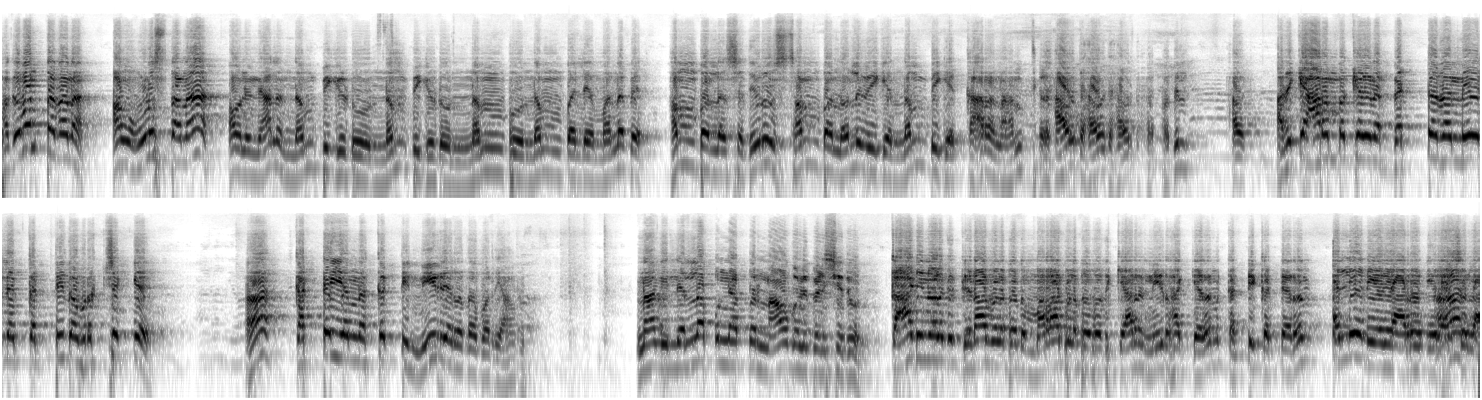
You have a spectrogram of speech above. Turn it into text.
ಭಗವಂತ ಅದನ. ಅವ ಉಳಿಸ್ತಾನ ಅವನ ಮ್ಯಾಲ ನಂಬಿಗಿಡು ನಂಬಿಗಿಡು ನಂಬು ನಂಬಲೆ ಮನಬೆ ಹಂಬಲಸದಿರು ಸಂಬ ನಲುವಿಗೆ ನಂಬಿಗೆ ಕಾರಣ ಅಂತ ಹೇಳಿ ಹೌದು ಹೌದು ಹೌದ್ ಹೌದ್. ಹೌದಿಲ್ಲ ಹೌದು. ಅದಕ್ಕೆ ಆರಂಭ ಕೇಳಿದ ಬೆಟ್ಟದ ಮೇಲೆ ಕಟ್ಟಿದ ವೃಕ್ಷಕ್ಕೆ ಆ ಕಟ್ಟೆಯನ್ನ ಕಟ್ಟಿ ನೀರೆರದವರು ಯಾರು? ನಾವಿಲ್ಲೆಲ್ಲ ಪುಣ್ಯಾತ್ಮರು ನಾವುಗಳು ಬೆಳೆಸಿದ್ವು. ಕಾಡಿನೊಳಗೆ ಗಿಡ ಬೆಳೆದದ ಮರ ಬೆಳೆದದ ಅದಕ್ಕೆ ಯಾರು ನೀರ್ ಹಾಕ್ಯಾರನ್ ಕಟ್ಟಿ ಕಟ್ಟ್ಯಾರನ್ ಅಲ್ಲೇ ನೀರು ಯಾರು ನೀರು ಹಾಕಿಲ್ಲ.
